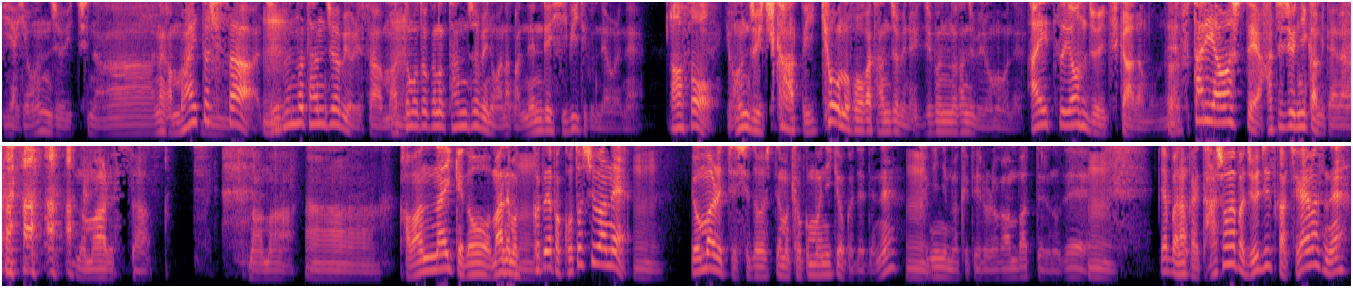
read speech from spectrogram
いや、41ななんか毎年さ、自分の誕生日よりさ、松本くんの誕生日の方がなんか年齢響いてくんだよ、俺ね。あ、そう。41かって、今日の方が誕生日ね、自分の誕生日より思うね。あいつ41かだもんね。二人合わせて82かみたいなのもあるしさ。まあまあ。変わんないけど、まあでも、うん、やっぱ今年はね、うん、401指導しても曲も2曲出てね、うん、次に向けていろいろ頑張ってるので、うん、やっぱなんか多少やっぱ充実感違いますね。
